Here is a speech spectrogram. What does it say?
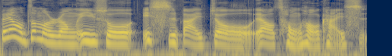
没有这么容易说一失败就要从头开始。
